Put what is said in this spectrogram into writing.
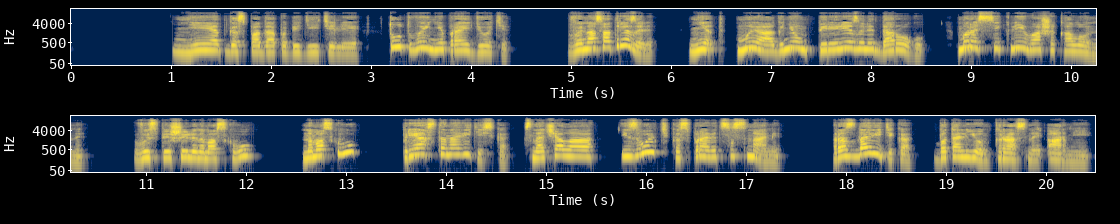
«Нет, господа победители, тут вы не пройдете. Вы нас отрезали? Нет, мы огнем перерезали дорогу. Мы рассекли ваши колонны. Вы спешили на Москву? На Москву? Приостановитесь-ка. Сначала извольте-ка справиться с нами. Раздавите-ка батальон Красной Армии.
